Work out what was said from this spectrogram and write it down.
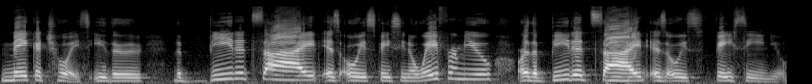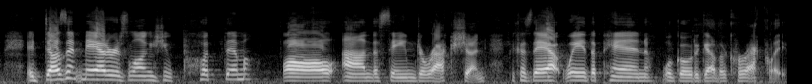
make a choice. Either the beaded side is always facing away from you, or the beaded side is always facing you. It doesn't matter as long as you put them all on the same direction because that way the pin will go together correctly.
